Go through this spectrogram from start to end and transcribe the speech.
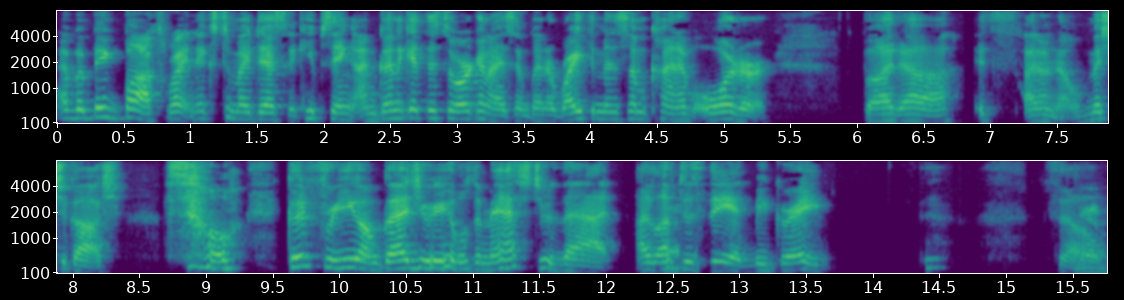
I have a big box right next to my desk. I keep saying, I'm going to get this organized. I'm going to write them in some kind of order. But uh, it's, I don't know, Michigosh. So good for you. I'm glad you were able to master that. I'd love yeah. to see it. It'd be great. So, yeah.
